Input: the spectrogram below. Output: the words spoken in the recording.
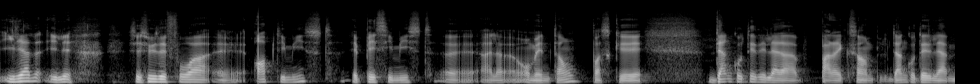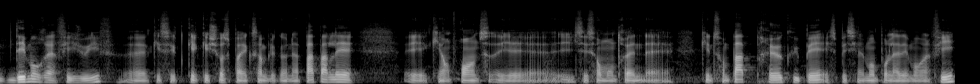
Il y a, il est, je suis des fois euh, optimiste et pessimiste euh, en même temps parce que d'un côté de la, par exemple, d'un côté de la démographie juive, euh, qui c'est quelque chose, par exemple, qu'on n'a pas parlé et qui en France, ils se sont montrés qui ne sont pas préoccupés spécialement pour la démographie.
